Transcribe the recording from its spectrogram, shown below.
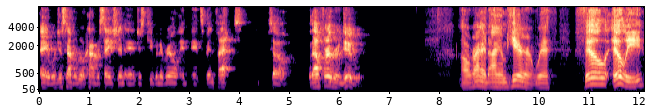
hey, we're just having a real conversation and just keeping it real and, and spin facts. So, without further ado, all right, I am here with Phil Illy,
